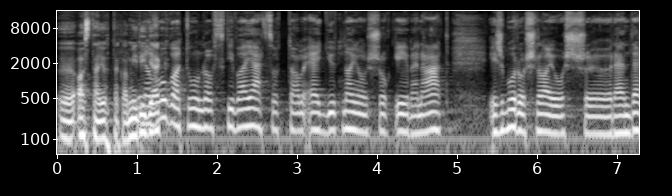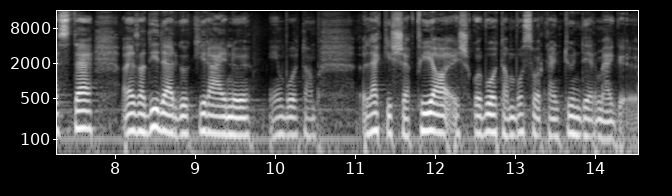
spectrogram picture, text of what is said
ö, aztán jöttek a mirigyek. Én a Vogaturnovszkival játszottam együtt nagyon sok éven át, és Boros Lajos rendezte, ez a Didergő királynő, én voltam legkisebb fia, és akkor voltam Boszorkány Tündér, meg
